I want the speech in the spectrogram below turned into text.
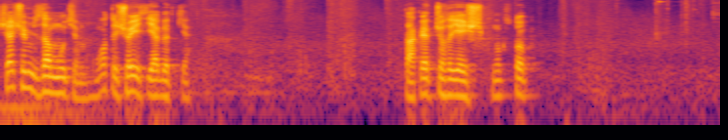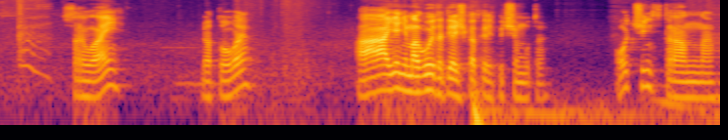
Сейчас что-нибудь замутим. Вот еще есть ягодки. Так, это что за ящик? Ну стоп. Сорвай. Готово. А, я не могу этот ящик открыть почему-то. Очень странно.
